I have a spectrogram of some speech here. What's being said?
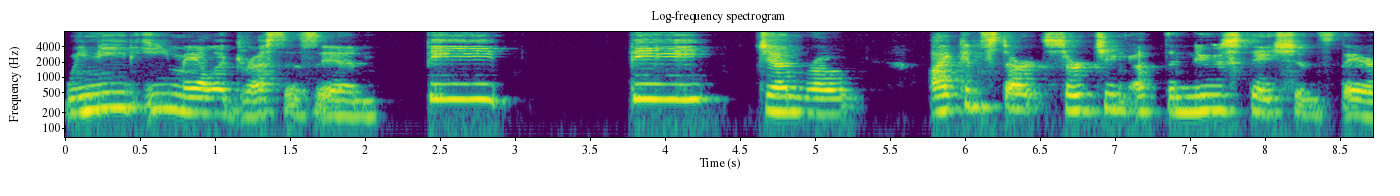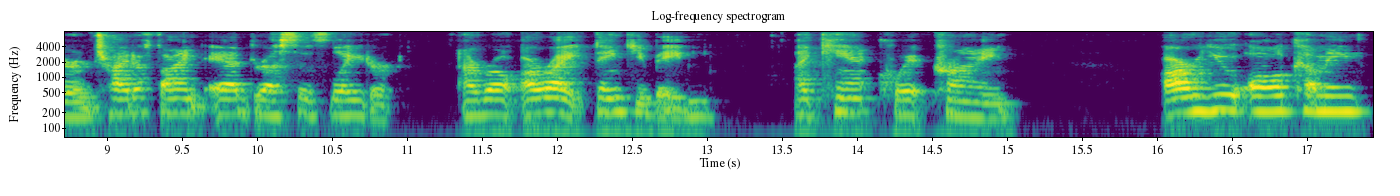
We need email addresses in beep, beep. Jen wrote, I can start searching up the news stations there and try to find addresses later. I wrote, All right, thank you, baby. I can't quit crying. Are you all coming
